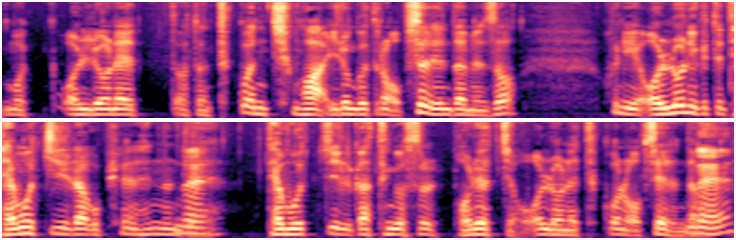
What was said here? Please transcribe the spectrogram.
뭐 언론의 어떤 특권 층화 이런 것들은 없어야 된다면서 흔히 언론이 그때 대못질이라고 표현했는데 네. 대못질 같은 것을 버렸죠. 언론의 특권을 없애야 된다고. 네.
